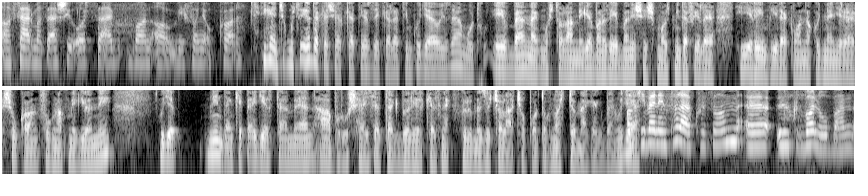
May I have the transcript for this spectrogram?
a származási országban a viszonyokkal. Igen, csak most érdekeseket érzékelhetünk, ugye, hogy az elmúlt évben, meg most talán még ebben az évben is, és most mindenféle rémhírek vannak, hogy mennyire sokan fognak még jönni. Ugye mindenképpen egyértelműen háborús helyzetekből érkeznek különböző családcsoportok nagy tömegekben, ugye? Akivel én találkozom, ők valóban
